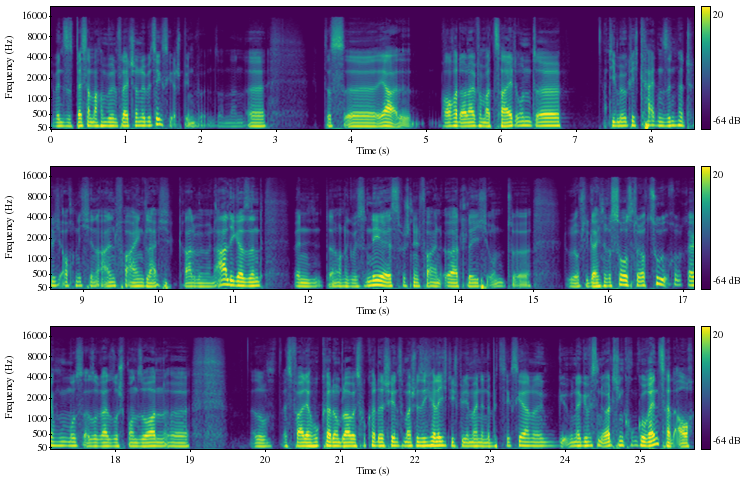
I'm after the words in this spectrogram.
wenn sie es besser machen würden, vielleicht schon in der Bezirksliga spielen würden, sondern äh, das äh, ja braucht halt einfach mal Zeit und äh, die Möglichkeiten sind natürlich auch nicht in allen Vereinen gleich. Gerade wenn wir in der A-Liga sind, wenn dann auch eine gewisse Nähe ist zwischen den Vereinen örtlich und äh, du auf die gleichen Ressourcen vielleicht auch zugreifen musst, also gerade so Sponsoren äh, also Westfalia Huckerde und Blau-Weiß Huckerde stehen zum Beispiel sicherlich, die spielen immerhin in der Bezirksliga, in einer gewissen örtlichen Konkurrenz hat auch,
